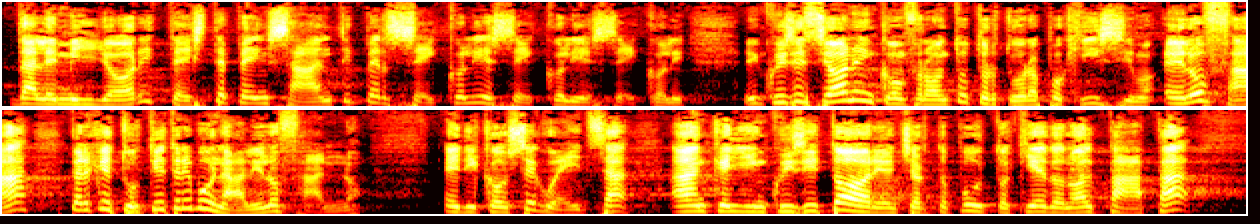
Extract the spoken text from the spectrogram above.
dalle migliori teste pensanti per secoli e secoli e secoli. L'Inquisizione in confronto tortura pochissimo e lo fa perché tutti i tribunali lo fanno. E di conseguenza anche gli inquisitori a un certo punto chiedono al Papa,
